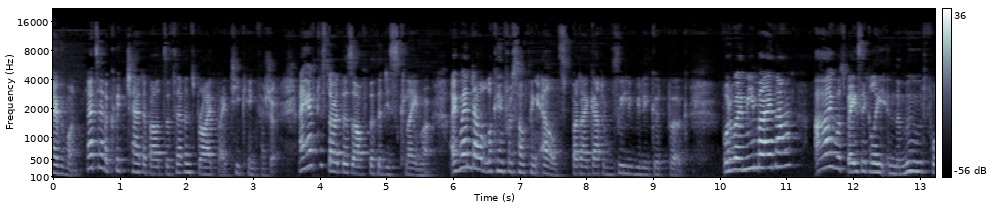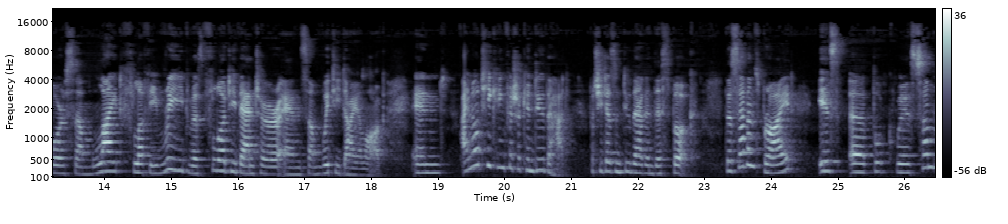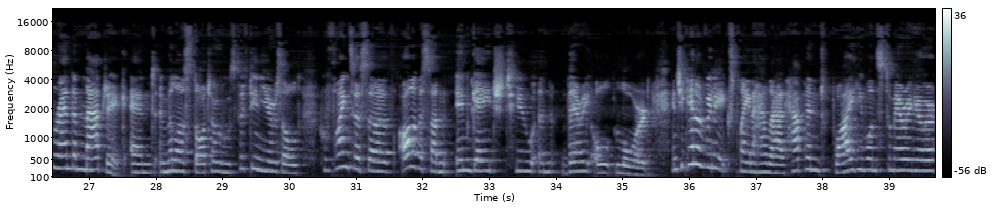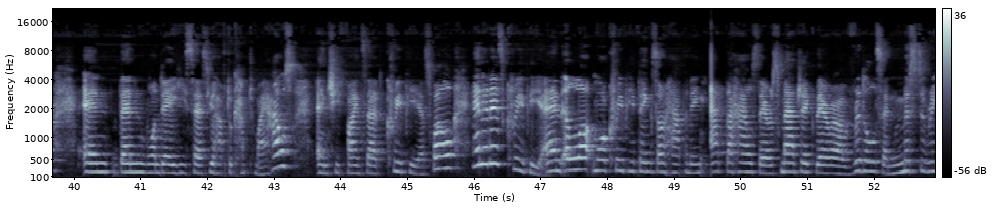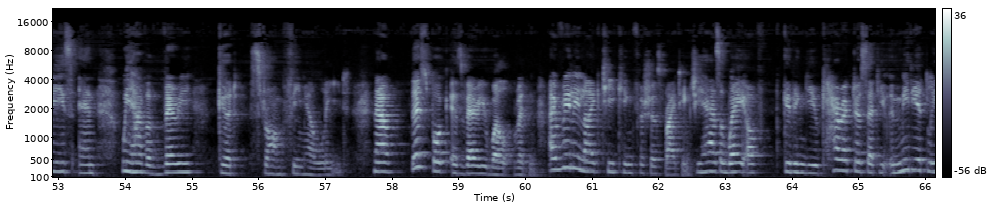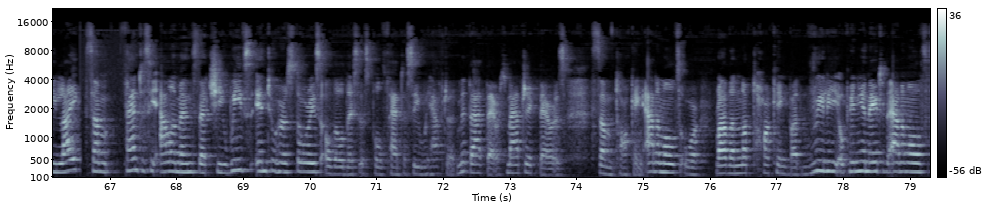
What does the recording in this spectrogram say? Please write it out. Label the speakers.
Speaker 1: Hi everyone, let's have a quick chat about The Seventh Bride by T. Kingfisher. I have to start this off with a disclaimer. I went out looking for something else, but I got a really, really good book. What do I mean by that? I was basically in the mood for some light, fluffy read with flirty banter and some witty dialogue. And I know T. Kingfisher can do that, but she doesn't do that in this book. The Seventh Bride is a book with some random magic and a miller's daughter who's 15 years old who finds herself all of a sudden engaged to a very old lord. And she cannot really explain how that happened, why he wants to marry her. And then one day he says, you have to come to my house. And she finds that creepy as well. And it is creepy. And a lot more creepy things are happening at the house. There's magic, there are riddles and mysteries. And we have a very good, strong female lead. Now, this book is very well written. I really like T. Kingfisher's writing. She has a way of giving you characters that you immediately like, some fantasy elements that she weaves into her stories, although this is full fantasy, we have to admit that. There's magic, there is some talking animals, or rather not talking, but really opinionated animals,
